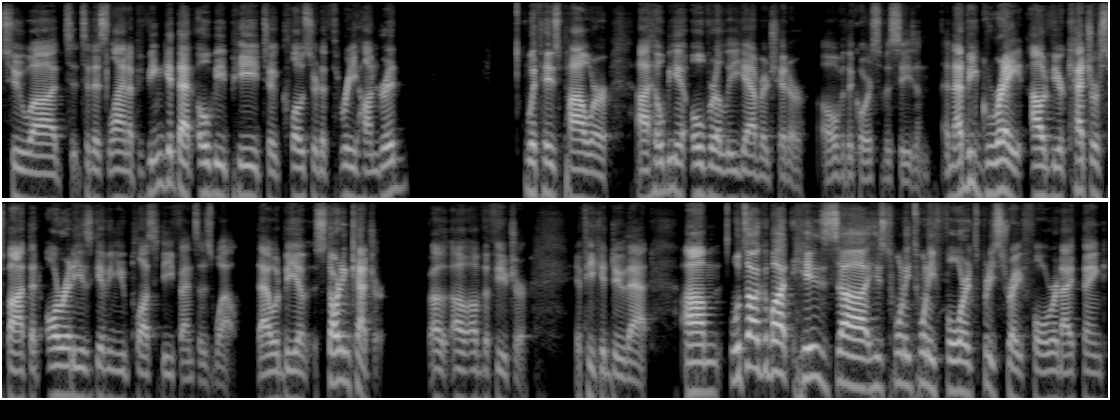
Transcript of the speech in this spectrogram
to uh to, to this lineup. If you can get that OBP to closer to 300 with his power, uh, he'll be over a league average hitter over the course of a season, and that'd be great out of your catcher spot that already is giving you plus defense as well. That would be a starting catcher of, of the future if he could do that. Um, we'll talk about his uh, his 2024. It's pretty straightforward, I think.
